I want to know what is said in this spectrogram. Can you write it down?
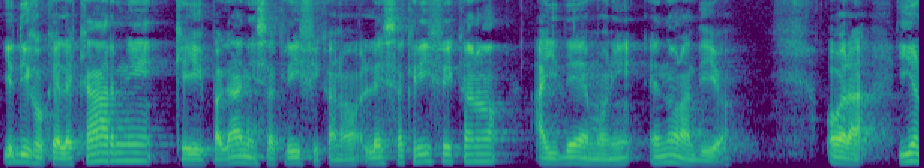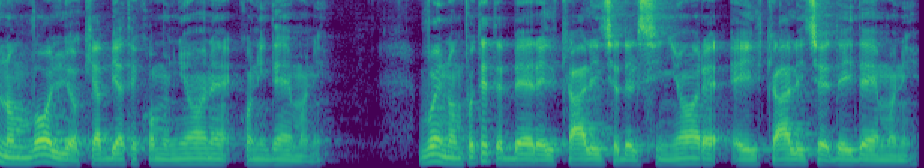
Io dico che le carni che i pagani sacrificano, le sacrificano ai demoni e non a Dio. Ora, io non voglio che abbiate comunione con i demoni. Voi non potete bere il calice del Signore e il calice dei demoni.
